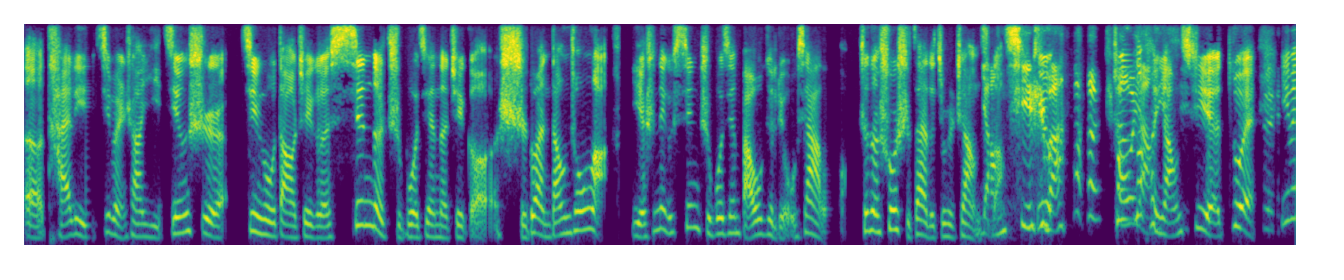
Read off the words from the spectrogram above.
呃，台里基本上已经是进入到这个新的直播间的这个时段当中了，也是那个新直播间把我给留下了。真的说实在的，就是这样子的，洋气是吧？真的很洋气。对，因为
